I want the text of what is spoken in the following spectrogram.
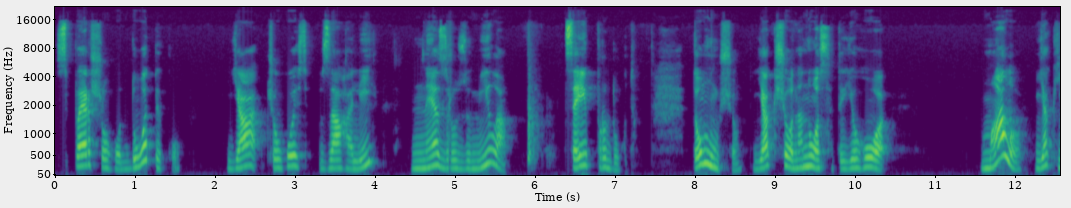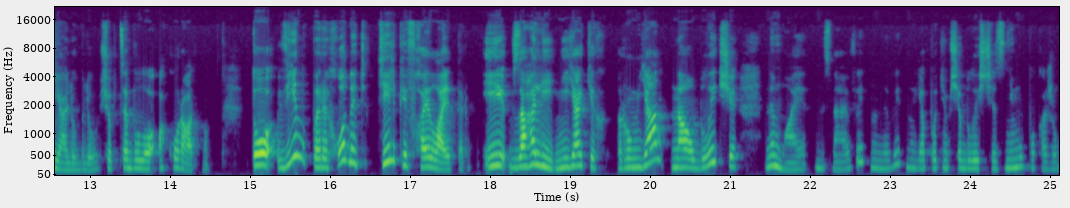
з першого дотику я чогось взагалі не зрозуміла цей продукт. Тому що, якщо наносити його мало, як я люблю, щоб це було акуратно, то він переходить тільки в хайлайтер. І взагалі ніяких рум'ян на обличчі немає. Не знаю, видно, не видно. Я потім ще ближче зніму, покажу.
